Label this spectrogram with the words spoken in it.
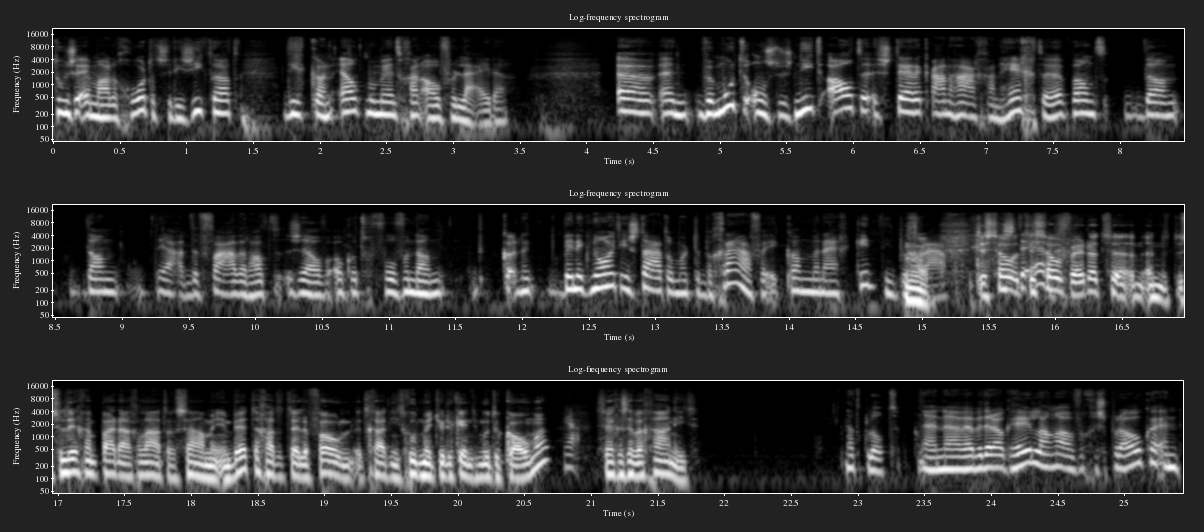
toen ze eenmaal hadden gehoord dat ze die ziekte had... die kan elk moment gaan overlijden. Uh, en we moeten ons dus niet al te sterk aan haar gaan hechten. Want dan, dan ja, de vader had zelf ook het gevoel van... dan kan ik, ben ik nooit in staat om haar te begraven. Ik kan mijn eigen kind niet begraven. Nee. Het is, zo, het is zover dat ze, een, ze liggen een paar dagen later samen in bed. Dan gaat de telefoon, het gaat niet goed met jullie kind, moeten komen. Ja. Zeggen ze, we gaan niet. Dat klopt. En uh, we hebben er ook heel lang over gesproken. En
